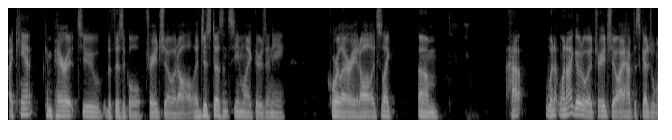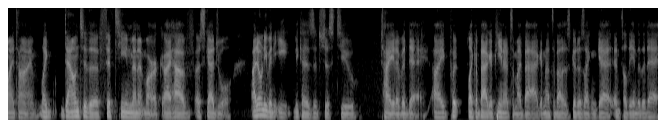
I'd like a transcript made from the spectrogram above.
i can't compare it to the physical trade show at all. It just doesn't seem like there's any corollary at all. It's like um how when when I go to a trade show, I have to schedule my time like down to the 15 minute mark. I have a schedule. I don't even eat because it's just too tight of a day. I put like a bag of peanuts in my bag, and that's about as good as I can get until the end of the day.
